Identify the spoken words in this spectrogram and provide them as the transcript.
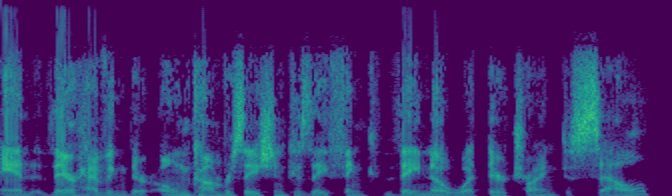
and they're having their own conversation because they think they know what they're trying to sell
